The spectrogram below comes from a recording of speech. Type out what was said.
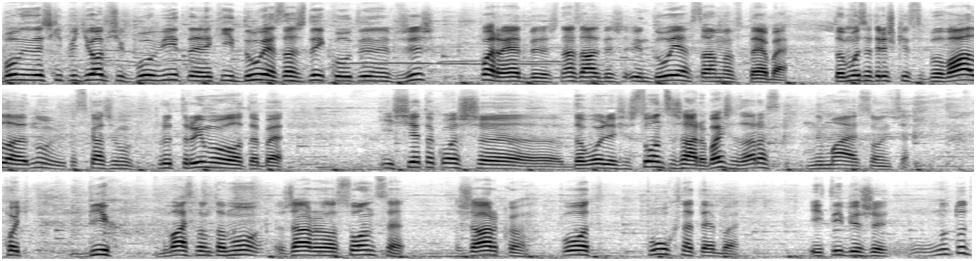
був невеличкий підйомчик, був вітер, який дує завжди, коли ти не біжиш, вперед біжиш, назад біжиш, він дує саме в тебе. Тому це трішки збивало, ну, так скажемо, притримувало тебе. І ще також е, доволі сонце жарить. Бачите, зараз немає сонця. Хоч біг 20 хвилин тому, жарило сонце, жарко, пот, пух на тебе, і ти біжи. Ну тут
